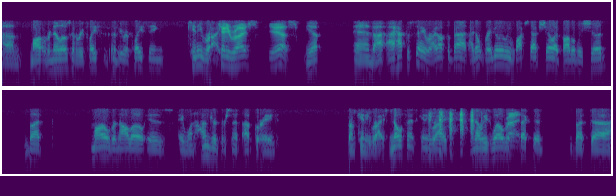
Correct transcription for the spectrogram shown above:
Um, Mauro Ranallo is going to replace is going to be replacing Kenny Rice. Kenny Rice. Yes. Yep. And I, I have to say right off the bat, I don't regularly watch that show. I probably should, but Mauro Ranallo is a 100% upgrade from Kenny Rice. No offense, Kenny Rice. I know he's well Right. respected, but uh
